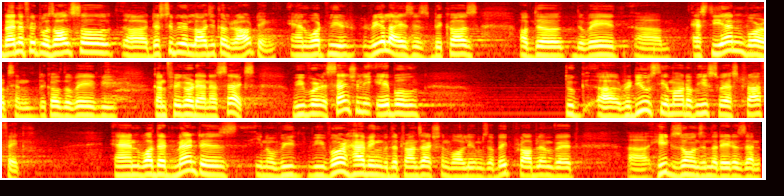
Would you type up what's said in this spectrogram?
benefit was also uh, distributed logical routing. And what we realized is because of the, the way uh, SDN works and because of the way we configured NSX, we were essentially able to uh, reduce the amount of east-west traffic and what that meant is, you know, we, we were having with the transaction volumes a big problem with uh, heat zones in the, data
